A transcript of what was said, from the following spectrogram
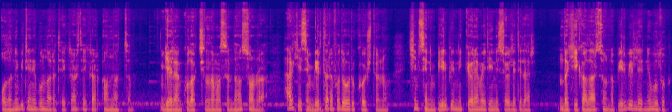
Olanı biteni bunlara tekrar tekrar anlattım. Gelen kulak çınlamasından sonra herkesin bir tarafa doğru koştuğunu, kimsenin birbirini göremediğini söylediler. Dakikalar sonra birbirlerini bulup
